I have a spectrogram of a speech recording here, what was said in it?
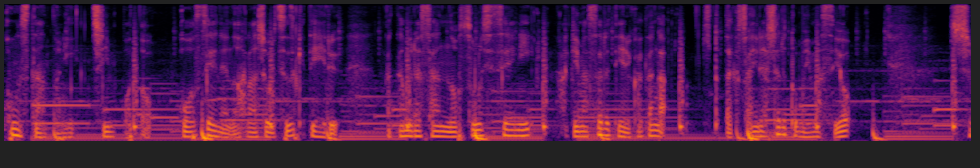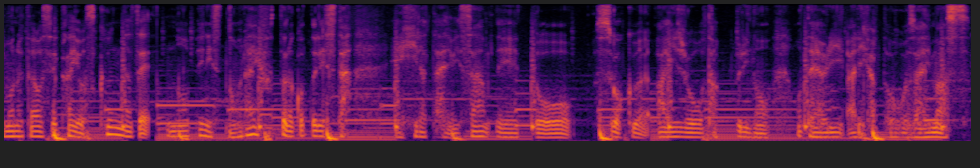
コンスタントに進歩と高青年の話を続けている中村さんのその姿勢に励まされている方がきっとたくさんいらっしゃると思いますよ。下ネタは世界を救うんだぜ、ノーペニスノーライフとのことでした。えー、平田恵美さん、えっ、ー、と、すごく愛情たっぷりのお便りありがとうございます。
